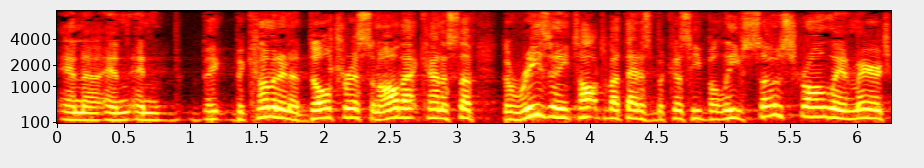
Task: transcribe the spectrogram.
and, uh, and, and be, becoming an adulteress and all that kind of stuff, the reason he talked about that is because he believed so strongly in marriage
